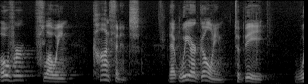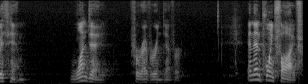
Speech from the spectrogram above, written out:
overflowing confidence that we are going to be with Him one day, forever and ever. And then, point five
